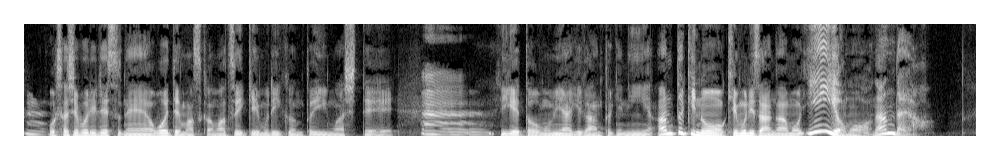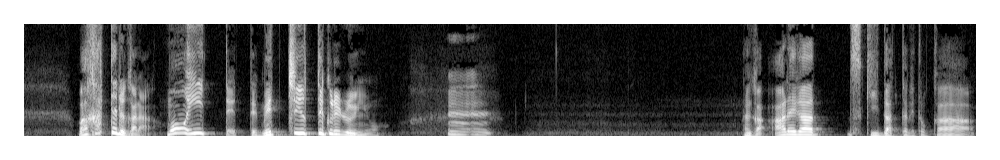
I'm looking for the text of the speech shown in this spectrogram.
うん。お久しぶりですね、覚えてますか？松井煙くんと言いまして、うん。ヒゲともみあげがあの時に、あの時の煙さんがもういいよ、もう、なんだよ。分かってるから、もういいってってめっちゃ言ってくれるんよ。うんうん。なんかあれが好きだったりとか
